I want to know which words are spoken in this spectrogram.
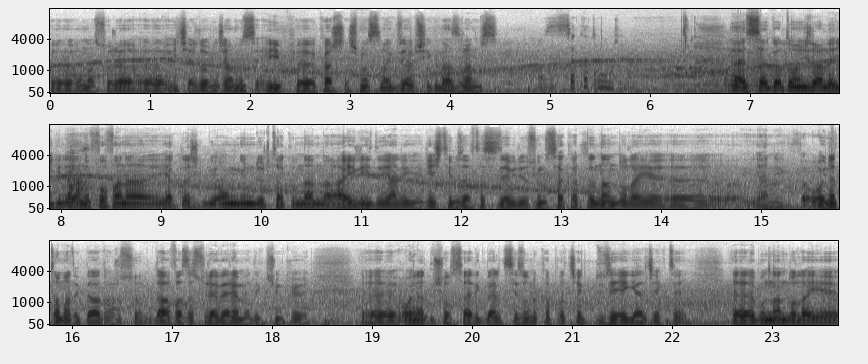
e, ondan sonra e, içeride oynayacağımız Eyüp e, karşılaşmasına güzel bir şekilde hazırlanırız. Sakat oyuncular. Evet sakat oyuncularla ilgili yani Fofana yaklaşık bir 10 gündür takımdan da ayrıydı. Yani geçtiğimiz hafta siz de biliyorsunuz sakatlığından dolayı e, yani oynatamadık daha doğrusu. Daha fazla süre veremedik çünkü e, oynatmış olsaydık belki sezonu kapatacak düzeye gelecekti. E, bundan dolayı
